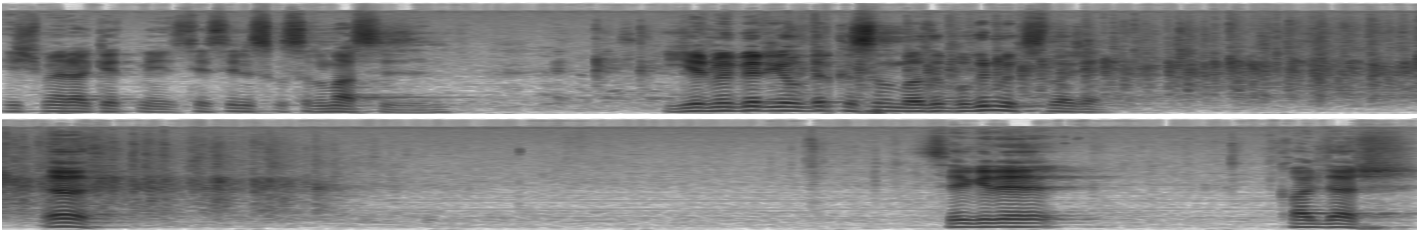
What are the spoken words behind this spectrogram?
Hiç merak etmeyin sesiniz kısılmaz sizin. 21 yıldır kısılmadı bugün mü kısılacak? Evet. Sevgili Kalder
